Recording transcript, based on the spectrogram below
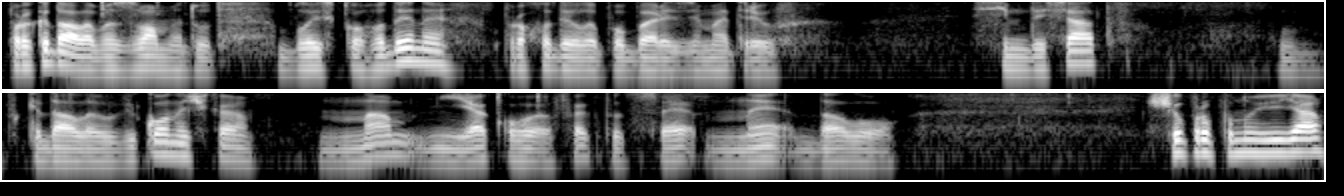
Прокидали ми з вами тут близько години, проходили по березі метрів 70, вкидали у віконечка, нам ніякого ефекту це не дало. Що пропоную я?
